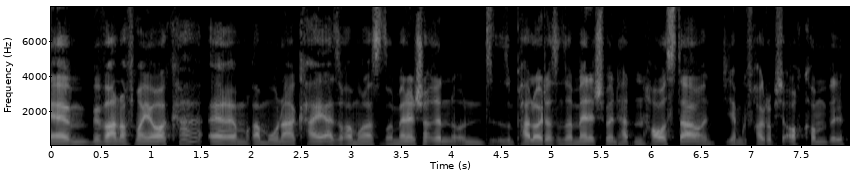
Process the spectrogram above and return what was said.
Ähm, wir waren auf Mallorca. Ähm, Ramona Kai, also Ramona ist unsere Managerin und so ein paar Leute aus unserem Management hatten ein Haus da und die haben gefragt, ob ich auch kommen will.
